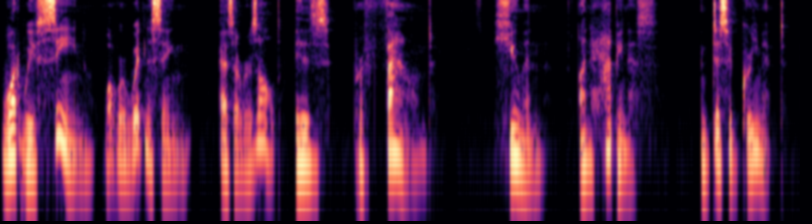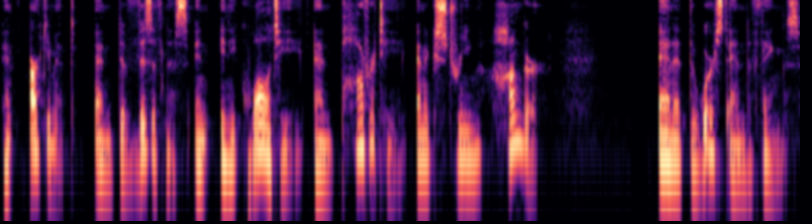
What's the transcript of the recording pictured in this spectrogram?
What we've seen, what we're witnessing as a result, is profound human unhappiness and disagreement and argument and divisiveness and inequality and poverty and extreme hunger. And at the worst end of things,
